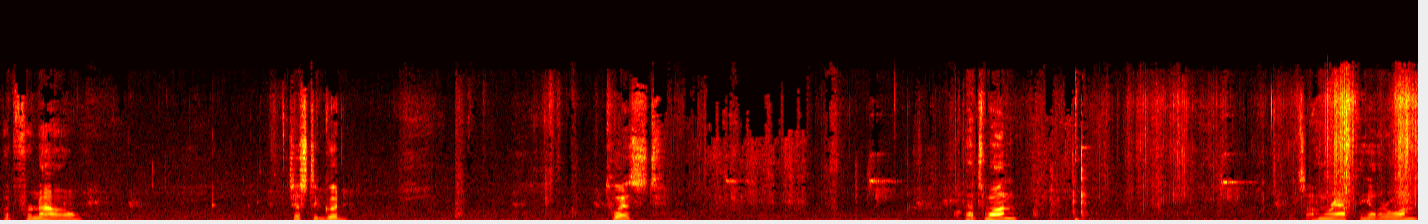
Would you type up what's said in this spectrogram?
But for now, just a good twist. That's one. Let's unwrap the other one.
